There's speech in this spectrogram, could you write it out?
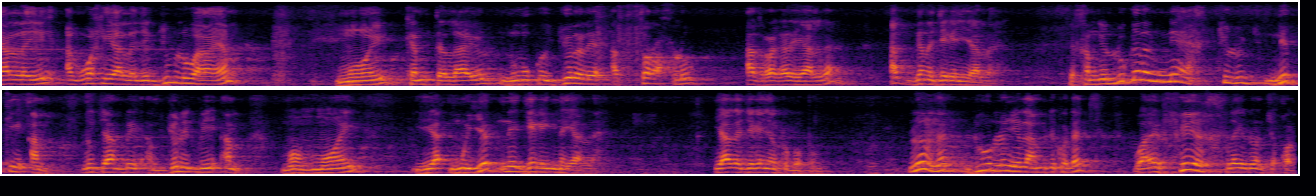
yàlla yi ak wax yàlla yeeg jubluwaayam mooy kemtalaayul nu mu ko juralee ak toroxlu ak ragal yàlla ak gën a jegeñ yàlla te xam ngeen lu gën a neex ci lu nit ki am lu jaam bi am jullit bi am moom mooy ya mu yëg ne jegeñ na yàlla yàlla jegeñal ko boppam loolu nag duur lu ñuy làmb di ko daj waaye féex lay doon ci xol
